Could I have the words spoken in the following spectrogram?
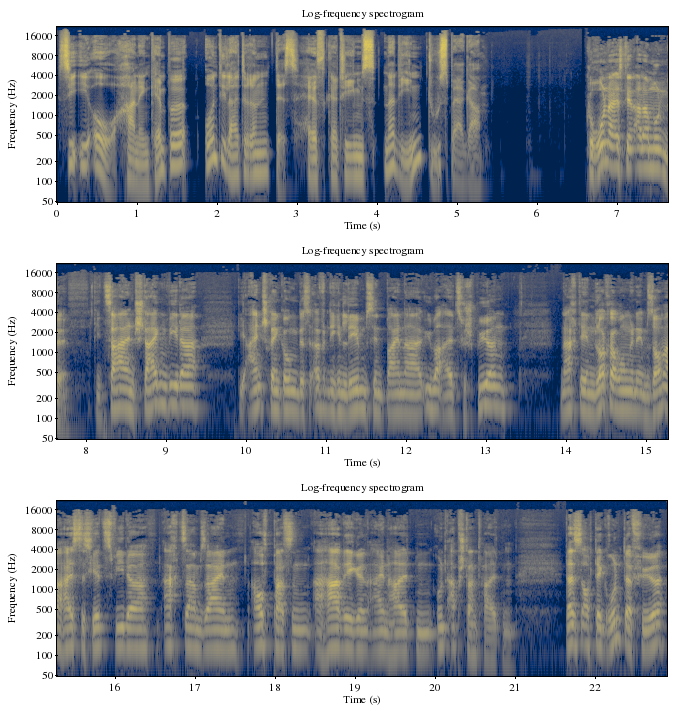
CEO Hanning Kempe und die Leiterin des Healthcare-Teams Nadine Dusberger. Corona ist in aller Munde. Die Zahlen steigen wieder. Die Einschränkungen des öffentlichen Lebens sind beinahe überall zu spüren. Nach den Lockerungen im Sommer heißt es jetzt wieder achtsam sein, aufpassen, AHA-Regeln einhalten und Abstand halten. Das ist auch der Grund dafür,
